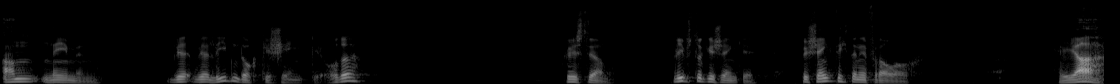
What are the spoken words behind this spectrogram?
annehmen? Wir, wir lieben doch Geschenke, oder? Christian, liebst du Geschenke? Beschenkt dich deine Frau auch? Ja.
